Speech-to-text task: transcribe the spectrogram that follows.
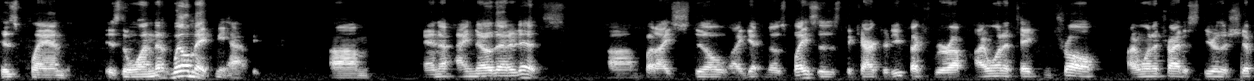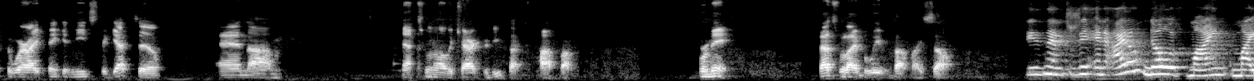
his plan is the one that will make me happy. Um, and I know that it is. Um, but I still I get in those places, the character defects rear up. I want to take control. I want to try to steer the ship to where I think it needs to get to. And um, that's when all the character defects pop up. For me. That's what I believe about myself. Isn't that interesting? And I don't know if mine, my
